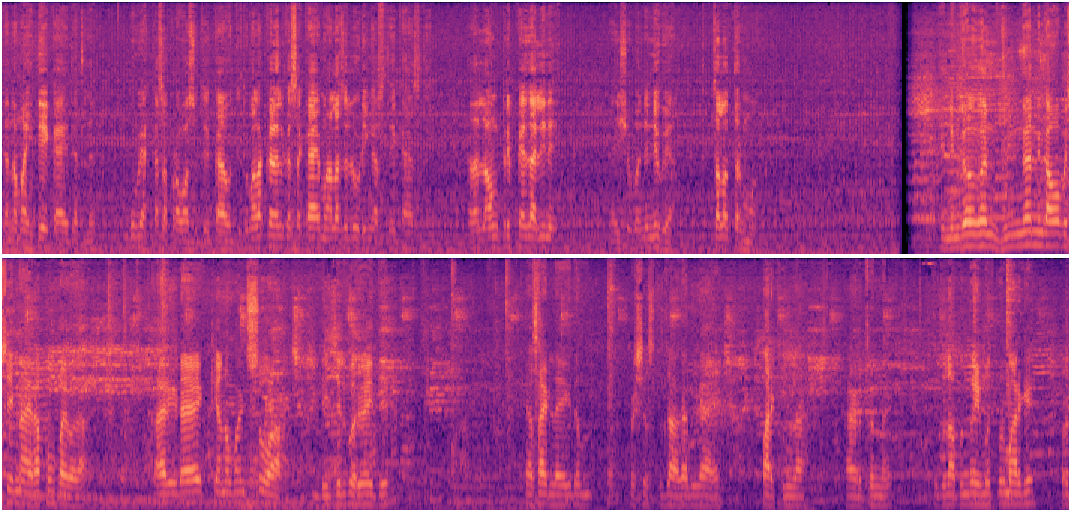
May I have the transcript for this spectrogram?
त्यांना माहिती आहे काय त्यातलं. बघूया कसा प्रवास होते काय होते तुम्हाला कळेल कसं काय मालाचं लोडिंग असते काय असते आता लॉंग ट्रिप काय झाली नाही. त्या हिशोबाने निघूया. चला तर मग. लिंगन हिंगण गावापाशी एक नायरा पंप आहे बघा. काय रेट आहे? एक्क्याण्णव पॉईंट सोळा. डिझेल भरूया इथे. त्या साईडला एकदम प्रशस्त जागा बिगा आहे. पार्किंगला काय अडचण नाही. तिथून आपण रहमतपूर मार्गे परत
